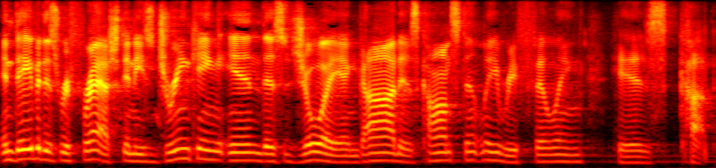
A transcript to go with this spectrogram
And David is refreshed and he's drinking in this joy, and God is constantly refilling his cup.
